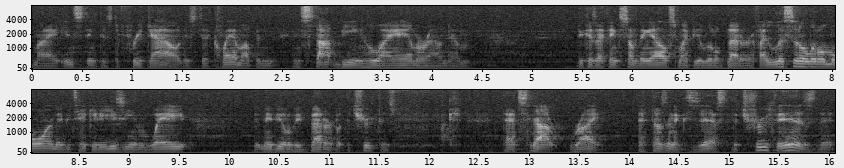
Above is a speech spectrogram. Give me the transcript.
my instinct is to freak out, is to clam up and, and stop being who I am around him. Because I think something else might be a little better. If I listen a little more, maybe take it easy and wait, then maybe it'll be better. But the truth is, fuck, that's not right. That doesn't exist. The truth is that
